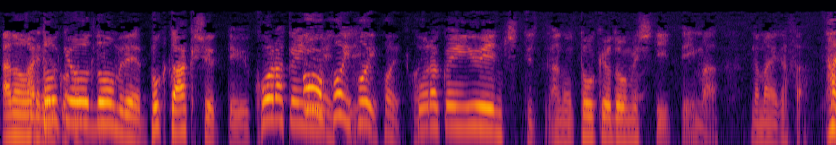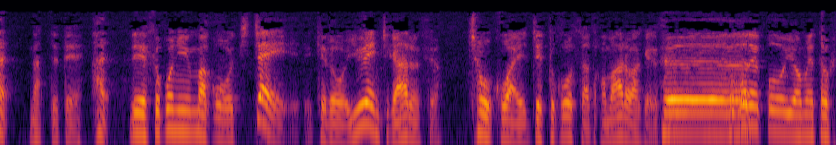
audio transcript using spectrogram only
あの、東京ドームで僕と握手っていう後楽園遊園地。はいはいはい。後楽園遊園地って、あの、東京ドームシティって今、名前がさ、はい。なってて。はい。で、そこに、まあこう、ちっちゃいけど、遊園地があるんですよ。超怖いジェットコースターとかもあるわけですよ。へそこでこう、嫁と二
